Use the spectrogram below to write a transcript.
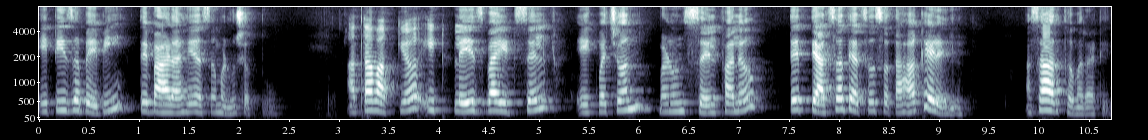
इट इज अ बेबी ते बाळ आहे असं म्हणू शकतो. आता वाक्य इट प्लेज बाय इट सेल्फ एक वचन म्हणून सेल्फ आलं ते त्याचं त्याचं स्वतः खेळेल. असा अर्थ मराठीत.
